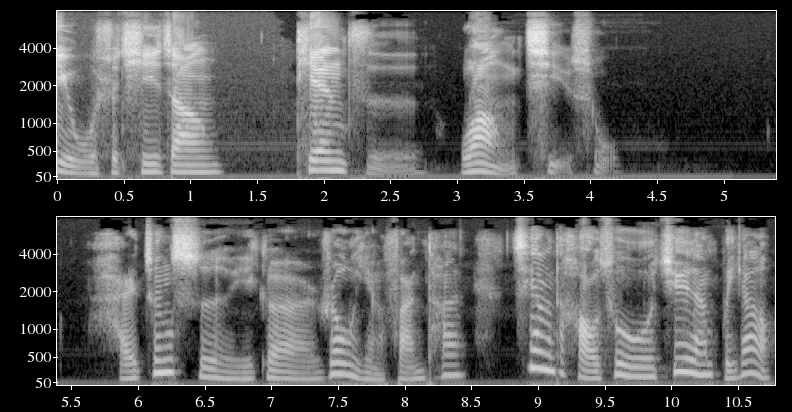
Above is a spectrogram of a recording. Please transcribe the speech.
第五十七章，天子望气术，还真是一个肉眼凡胎，这样的好处居然不要。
